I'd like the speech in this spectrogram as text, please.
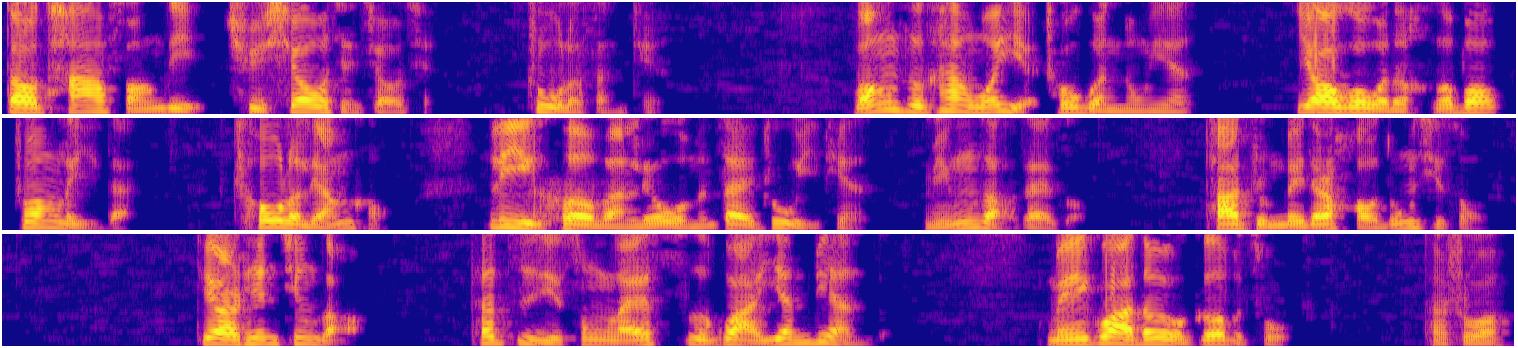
到他房地去消遣消遣，住了三天。王子看我也抽关东烟，要过我的荷包装了一袋，抽了两口，立刻挽留我们再住一天，明早再走。他准备点好东西送。第二天清早，他自己送来四挂烟辫子，每挂都有胳膊粗。他说：“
